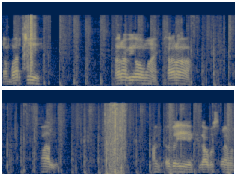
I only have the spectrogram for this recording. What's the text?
كمبرتشي خرب يومك خرا هلا حق ابيك لا بس ما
